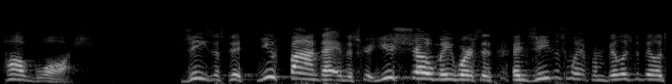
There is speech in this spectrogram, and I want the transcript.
Hogwash. Jesus did. You find that in the script. You show me where it says, and Jesus went from village to village,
